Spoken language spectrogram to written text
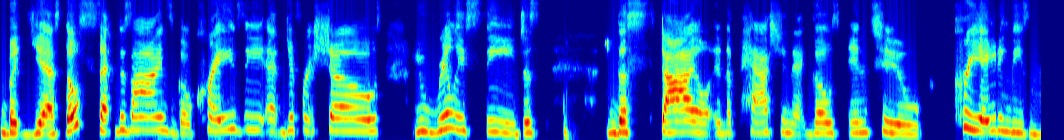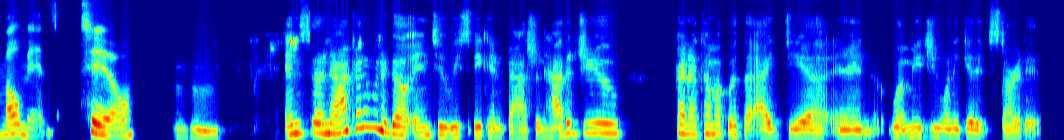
but yes, those set designs go crazy at different shows. You really see just the style and the passion that goes into creating these moments too. Mm-hmm. And so now I kind of want to go into we speak in fashion. How did you kind of come up with the idea and what made you want to get it started?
